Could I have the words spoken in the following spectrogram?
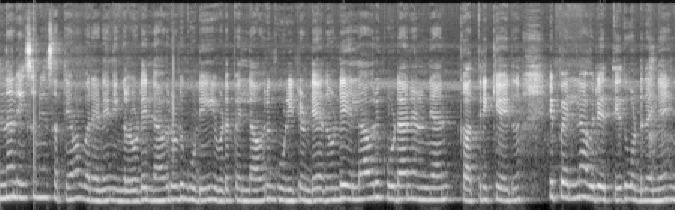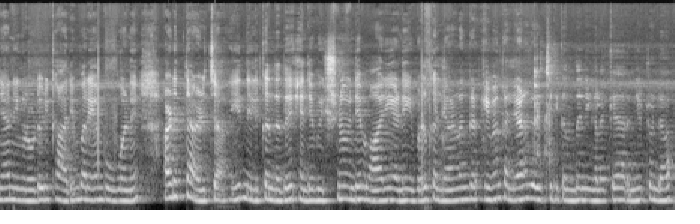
എന്നാൽ ഈ സമയം സത്യാമ്മ പറയണേ നിങ്ങളോട് എല്ലാവരോടും കൂടി ഇവിടെ ഇപ്പോൾ എല്ലാവരും കൂടിയിട്ടുണ്ട്. അതുകൊണ്ട് എല്ലാവരും കൂടാനാണ് ഞാൻ കാത്തിരിക്കുകയായിരുന്നു. ഇപ്പോൾ എല്ലാവരും എത്തിയത് കൊണ്ട് തന്നെ ഞാൻ നിങ്ങളോട് ഒരു കാര്യം പറയാൻ പോവുകയാണ്. അടുത്ത ആഴ്ച ഈ നിൽക്കുന്നത് എന്റെ വിഷ്ണുവിന്റെ ഭാര്യയാണ്. ഇവൾ കല്യാണം ഇവൻ കല്യാണം കഴിച്ചിരിക്കുന്നത് നിങ്ങളൊക്കെ അറിഞ്ഞിട്ടുണ്ടാവും.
